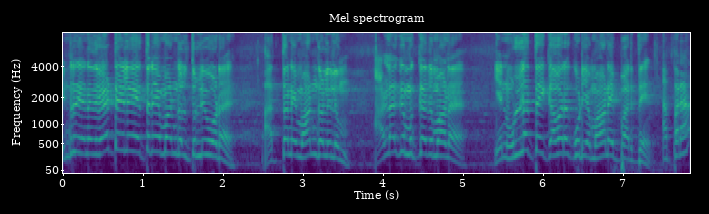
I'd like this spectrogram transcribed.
இன்று எனது வேட்டையிலே எத்தனை மான்கள் துள்ளி ஓட அத்தனை மான்களிலும் அழகு மிக்கதுமான என் உள்ளத்தை கவரக்கூடிய மானை பார்த்தேன். அப்புறம்?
